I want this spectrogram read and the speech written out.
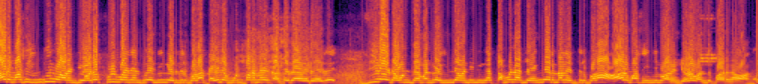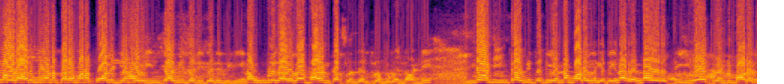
ஆறு மாசம் இன்ஜின் வாரண்டியோட ஃபுல் ஃபைனான்ஸ்ல நீங்க எடுத்துட்டு போலாம் கையில முன்பணமே கட்டதாக கிடையாது. ஜீரோ டவுன் பேமெண்ட்ல இந்த வண்டி நீங்க தமிழ்நாட்டுல எங்க இருந்தாலும் எடுத்துட்டு போலாம் ஆறு மாசம் இன்ஜின் வாரண்டியோட வந்து பாருங்க வாங்க. ஒரு அருமையான தரமான குவாலிட்டியான ஒரு இன்ட்ரா வி தேர்ட்டி தேடி இருக்கீங்கன்னா உங்களுக்காக தான் மாரன் கார்ஸ்ல இருந்து எடுத்துட்டு வந்திருக்கோம் இந்த வண்டி. இந்த வண்டி இன்ட்ரா வி தேர்ட்டி என்ன மாடல்னு கேட்டீங்கன்னா ரெண்டாயிரத்தி இருபத்தி ரெண்டு மாடல்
